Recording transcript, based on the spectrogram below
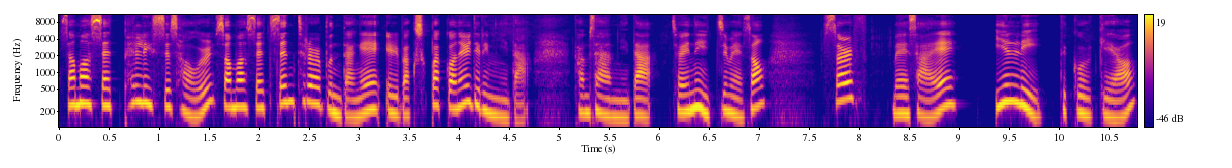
서머셋 팰리스 서울 서머셋 센트럴 분당에 1박 숙박권을 드립니다. 감사합니다. 저희는 이쯤에서 서프 매사의 1, 2 듣고 올게요.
